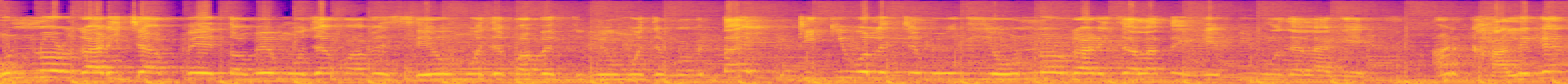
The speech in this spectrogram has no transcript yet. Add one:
অন্যর গাড়ি চাপবে, তবে মজা পাবে, সেও মজা পাবে, তুমিও মজা পাবে। তাই ঠিকই বলেছে বৌদি যে, অন্যর গাড়ি চালাতে হেভি মজা লাগে। আর খালে কেন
